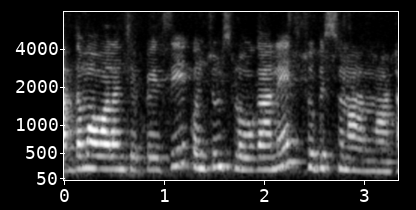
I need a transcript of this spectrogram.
అర్థం అవ్వాలని చెప్పేసి కొంచెం స్లోగానే చూపిస్తున్నాను అనమాట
